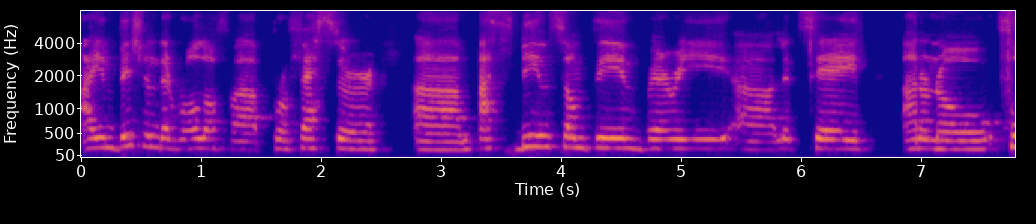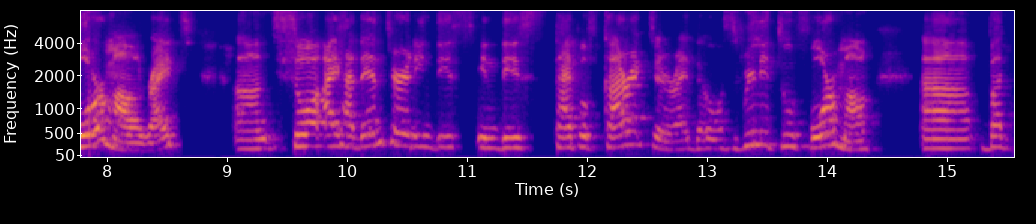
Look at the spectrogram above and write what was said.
I envisioned the role of a professor um, as being something very, uh, let's say, I don't know, formal, right? Um, so I had entered in this in this type of character, right? That was really too formal. Uh, but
